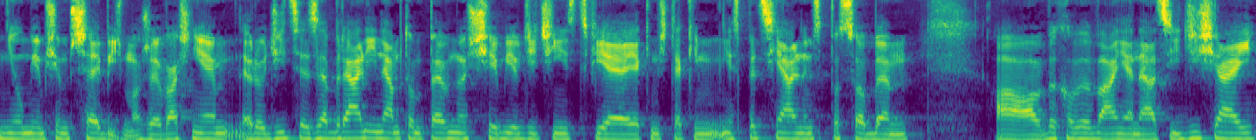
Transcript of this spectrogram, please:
nie umiem się przebić. Może właśnie rodzice zabrali nam tą pewność siebie w dzieciństwie jakimś takim niespecjalnym sposobem wychowywania nas i dzisiaj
